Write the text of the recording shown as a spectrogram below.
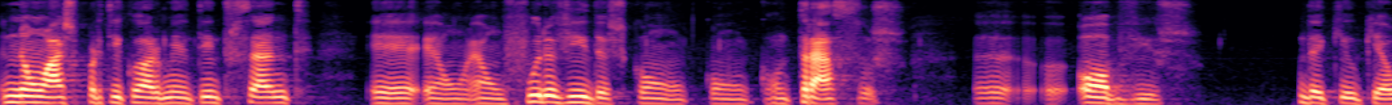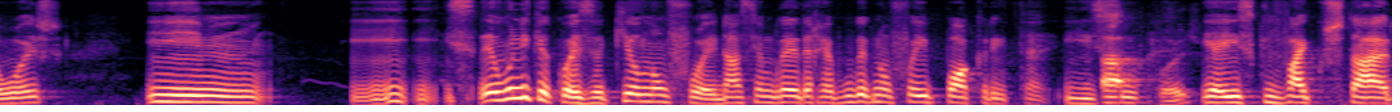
Não acho particularmente interessante. É, é um, é um fura-vidas com, com, com traços eh, óbvios daquilo que é hoje. E, e- e a única coisa que ele não foi na Assembleia da República não foi hipócrita. E, isso, Ah, e é isso que lhe vai custar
